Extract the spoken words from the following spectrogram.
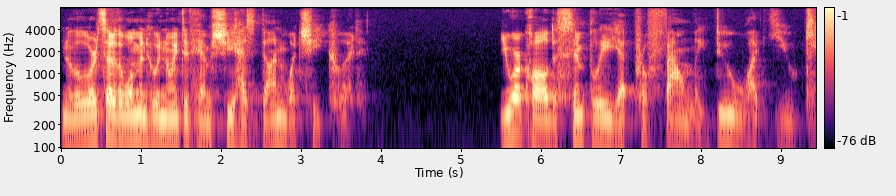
You know, the Lord said to the woman who anointed him, She has done what she could. You are called to simply yet profoundly do what you can.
